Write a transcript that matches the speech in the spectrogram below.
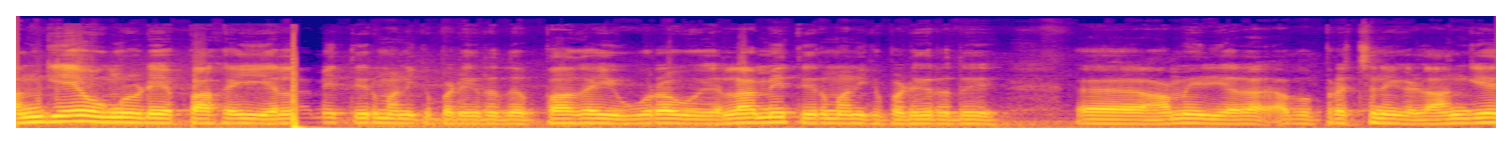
அங்கேயே உங்களுடைய பகை எல்லாமே தீர்மானிக்கப்படுகிறது. பகை உறவு எல்லாமே தீர்மானிக்கப்படுகிறது. அமைதி அப்போ பிரச்சனைகள் அங்கேயே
